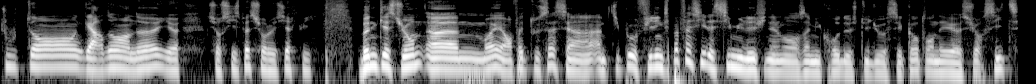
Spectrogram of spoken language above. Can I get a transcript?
tout en gardant un œil euh, sur ce qui se passe sur le circuit? Bonne question. Euh, ouais, en fait, tout ça, c'est un, un, petit peu au feeling. C'est pas facile à simuler finalement dans un micro de studio. C'est quand on est euh, sur site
